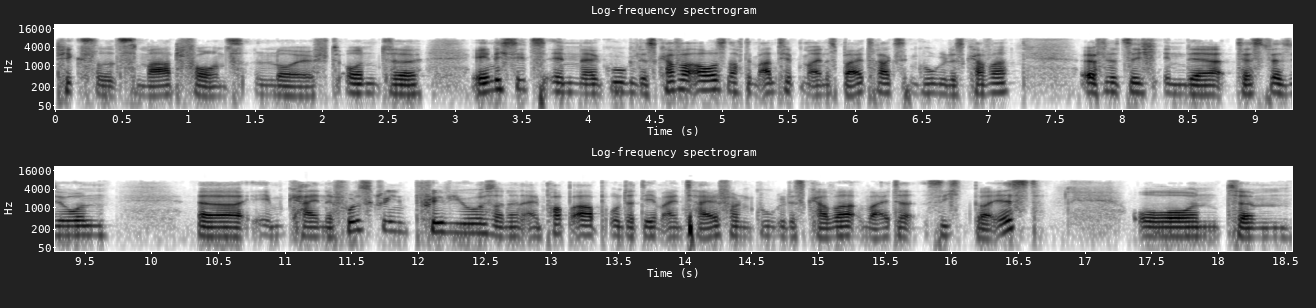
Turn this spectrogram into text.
Pixel-Smartphones läuft. Und äh, ähnlich sieht es in äh, Google Discover aus. Nach dem Antippen eines Beitrags in Google Discover öffnet sich in der Testversion äh, eben keine Fullscreen-Preview, sondern ein Pop-up, unter dem ein Teil von Google Discover weiter sichtbar ist. Und ähm,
